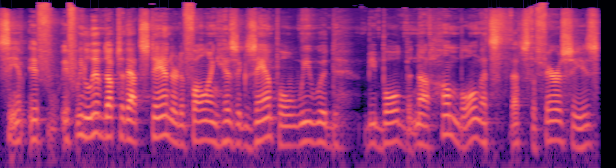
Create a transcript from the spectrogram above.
See, if, if we lived up to that standard of following his example, we would be bold but not humble. That's, that's the Pharisees.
